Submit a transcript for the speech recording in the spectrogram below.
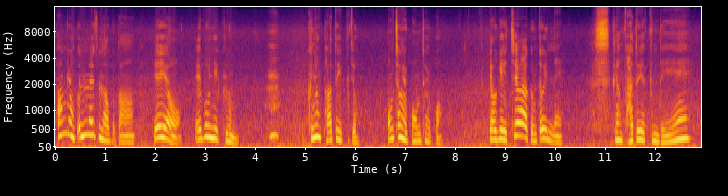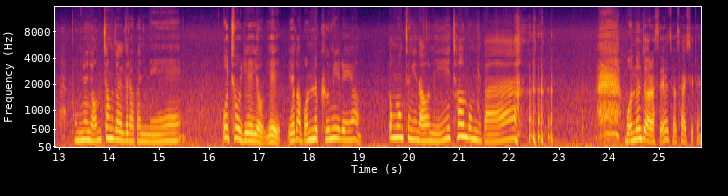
환경 끝내주나 보다. 얘요 에보니 금. 그냥 봐도 이쁘죠? 엄청 예뻐 엄청 예뻐. 여기 치와금 또 있네. 그냥 봐도 예쁜데. 복륜이 엄청 잘 들어갔네. 오, 저 얘요, 얘. 얘가 먼느 금이래요. 똥멍청이 나오니 처음 봅니다. 먼는 줄 알았어요, 저 사실은.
